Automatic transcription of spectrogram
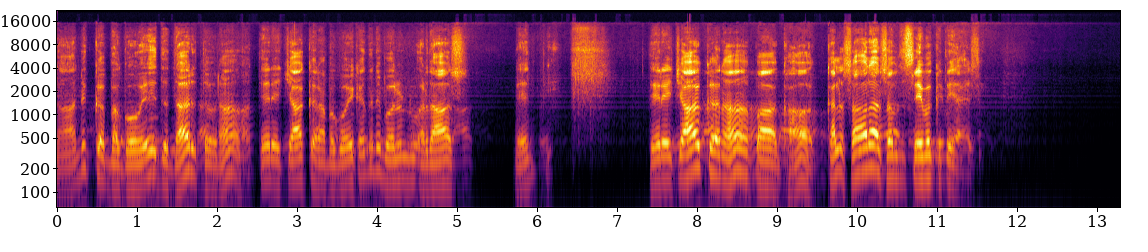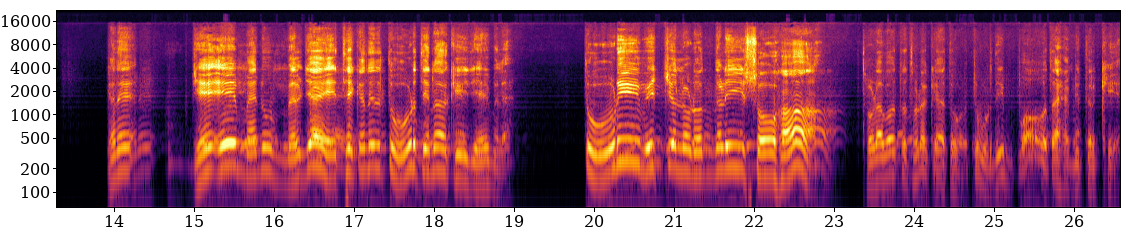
ਨਾਨਕ ਬਗੋਏਦ ਦਰ ਤੁਰਾ ਤੇਰੇ ਚਾਕਰਾਂ ਬਗੋਏ, ਕਹਿੰਦੇ ਨੇ ਬੋਲਣ ਨੂੰ ਅਰਦਾਸ, ਬੇਨਤੀ। ਤੇਰੇ ਚਾਕਰਾਂ ਪਾ ਖਾ ਕੱਲ ਸਾਰਾ ਸ਼ਬਦ ਸੇਵਕ ਤੇ ਆਇਆ ਸੀ। ਕਹਿੰਦੇ ਜੇ ਇਹ ਮੈਨੂੰ ਮਿਲ ਜਾਏ, ਇੱਥੇ ਕਹਿੰਦੇ ਧੂੜ ਤੇ ਨਾ ਕੀ ਜੇ ਮਿਲੇ। ਧੂੜੀ ਵਿੱਚ ਲੜੁੰਦਲੀ ਸੋਹਾਂ। ਥੋੜਾ ਬਹੁਤ ਥੋੜਾ ਕਿਹਾ ਧੂੜ। ਧੂੜ ਦੀ ਬਹੁਤ ਅਹਿਮੀਅਤ ਰੱਖੀ ਹੈ।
